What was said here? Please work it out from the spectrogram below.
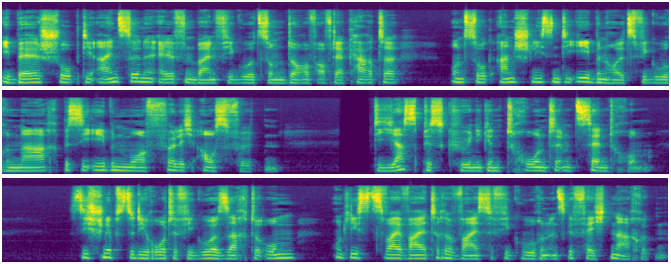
Ibel schob die einzelne Elfenbeinfigur zum Dorf auf der Karte und zog anschließend die Ebenholzfiguren nach, bis sie Ebenmoor völlig ausfüllten – die Jaspiskönigin thronte im Zentrum. Sie schnipste die rote Figur sachte um und ließ zwei weitere weiße Figuren ins Gefecht nachrücken.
